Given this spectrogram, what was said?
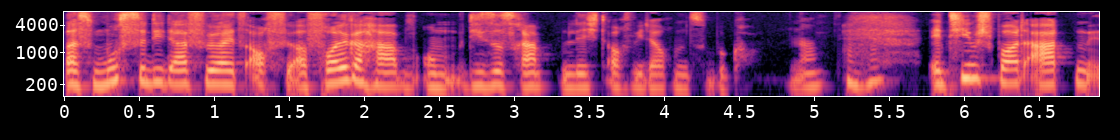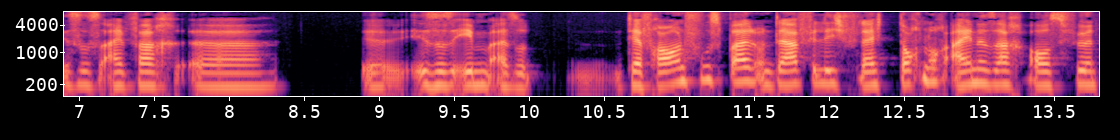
was musste die dafür jetzt auch für Erfolge haben, um dieses Rampenlicht auch wiederum zu bekommen? Ne? Mhm. In Teamsportarten ist es einfach, äh, äh ist es eben, also der Frauenfußball und da will ich vielleicht doch noch eine Sache ausführen,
